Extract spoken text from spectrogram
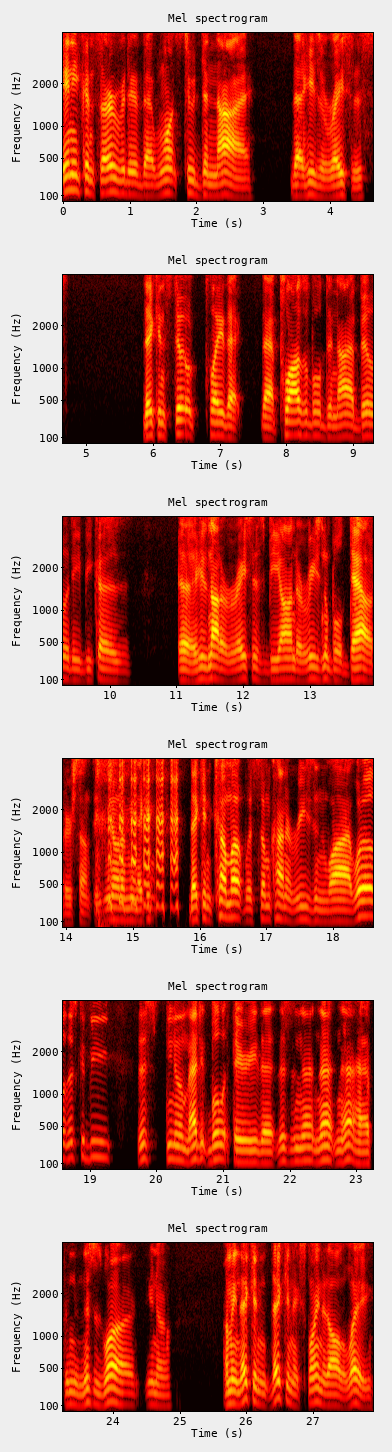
any conservative that wants to deny that he's a racist, they can still play that that plausible deniability because uh, he's not a racist beyond a reasonable doubt or something. You know what I mean? They can they can come up with some kind of reason why. Well, this could be this you know magic bullet theory that this that and that and that happened and this is why you know. I mean, they can they can explain it all away.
